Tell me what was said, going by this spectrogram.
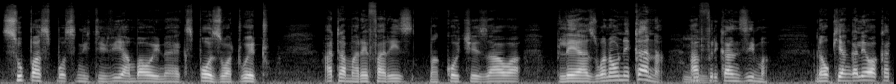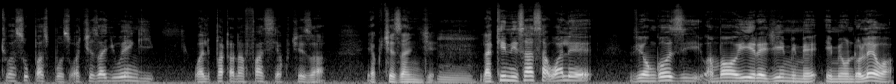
Super Sports ni TV ambao ina expose watu wetu hata marefaris makoches hawa players wanaonekana mm. Afrika nzima na ukiangalia wakati wa Super Sports wachezaji wengi walipata nafasi ya kucheza ya kucheza nje. Mm. lakini sasa wale viongozi ambao hii regime ime, imeondolewa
